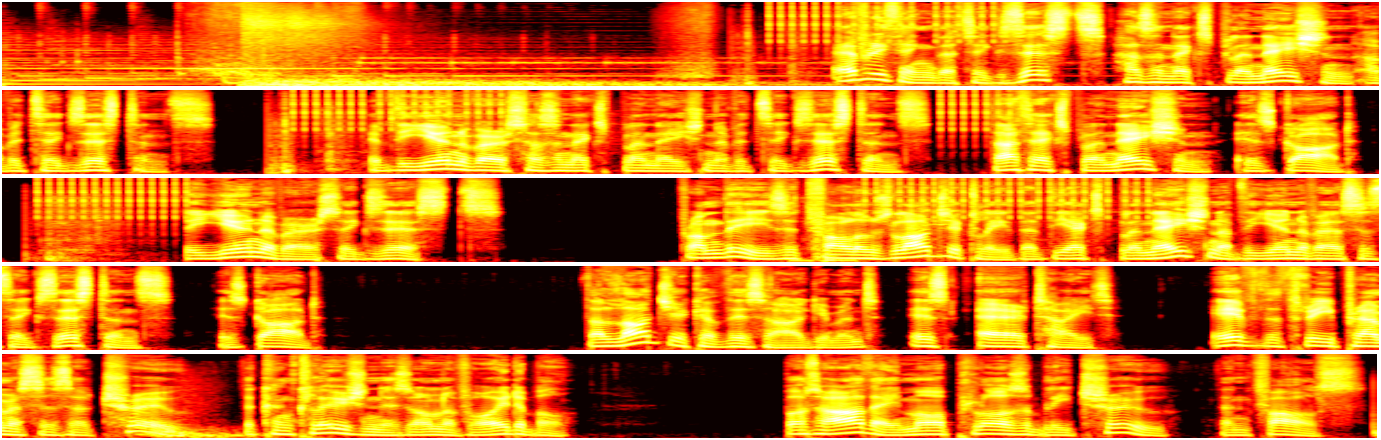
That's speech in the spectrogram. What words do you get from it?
Everything that exists has an explanation of its existence. If the universe has an explanation of its existence, that explanation is God. The universe exists. From these, it follows logically that the explanation of the universe's existence is God. The logic of this argument is airtight. If the three premises are true, the conclusion is unavoidable. But are they more plausibly true than false.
